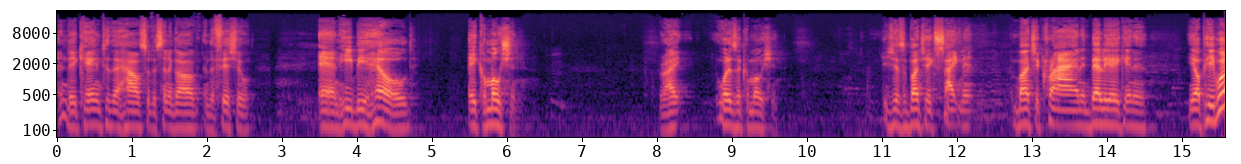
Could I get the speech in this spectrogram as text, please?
and they came to the house of the synagogue and the official, and he beheld a commotion. Right? What is a commotion? It's just a bunch of excitement a bunch of crying and belly aching and you know people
